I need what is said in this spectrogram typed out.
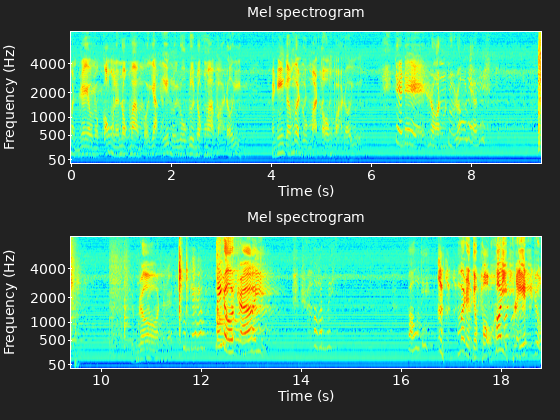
มันเร็วนาก้องแล้วนกมากก็ยากเองหน่วยรูปหรือนกมากป่าดอยอันนี้ก็เมื่อดูมาตองป่าดอยเด้เด้ร้อนดูร้อนแล้วนี่ร้อนนะคุณแก้วไม่โดเลยร้อนไหมเป่าดิไม่ได้เดี๋ยวเป่าค่อยเปลดอยู่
